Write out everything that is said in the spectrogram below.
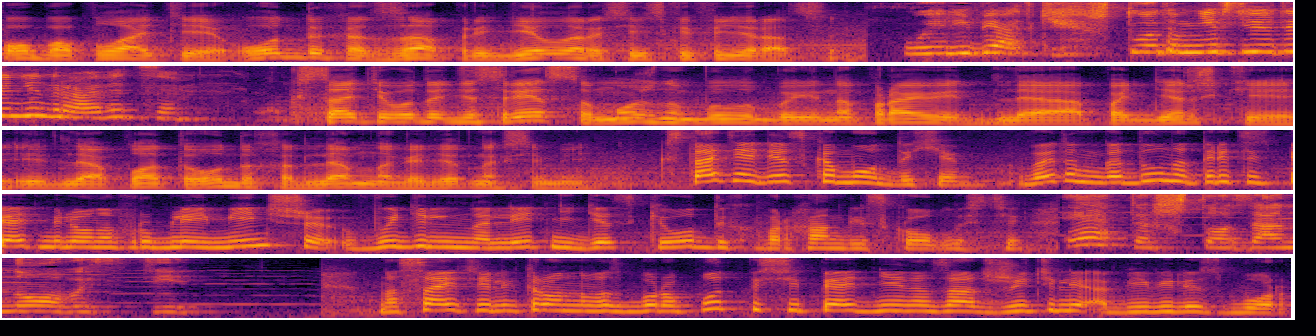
об оплате отдыха за пределы Российской Федерации. ой, ребятки, что-то мне все это не нравится. Кстати, вот эти средства можно было бы и направить для поддержки и для оплаты отдыха для многодетных семей. Кстати, о детском отдыхе. В этом году на 35 миллионов рублей меньше выделено летний детский отдых в Архангельской области. Это что за новости? На сайте электронного сбора подписей 5 дней назад жители объявили сбор.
